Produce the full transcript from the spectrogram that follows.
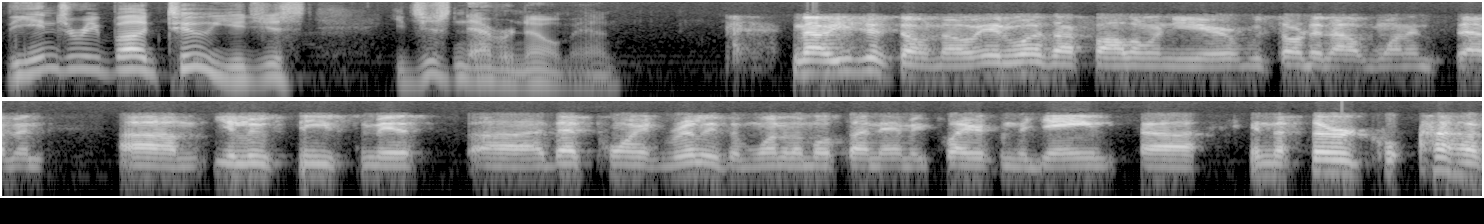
the injury bug too. You just you just never know, man. No, you just don't know. It was our following year. We started out one and seven um, you lose Steve Smith. Uh, at that point, really the one of the most dynamic players in the game. Uh, in the third qu-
